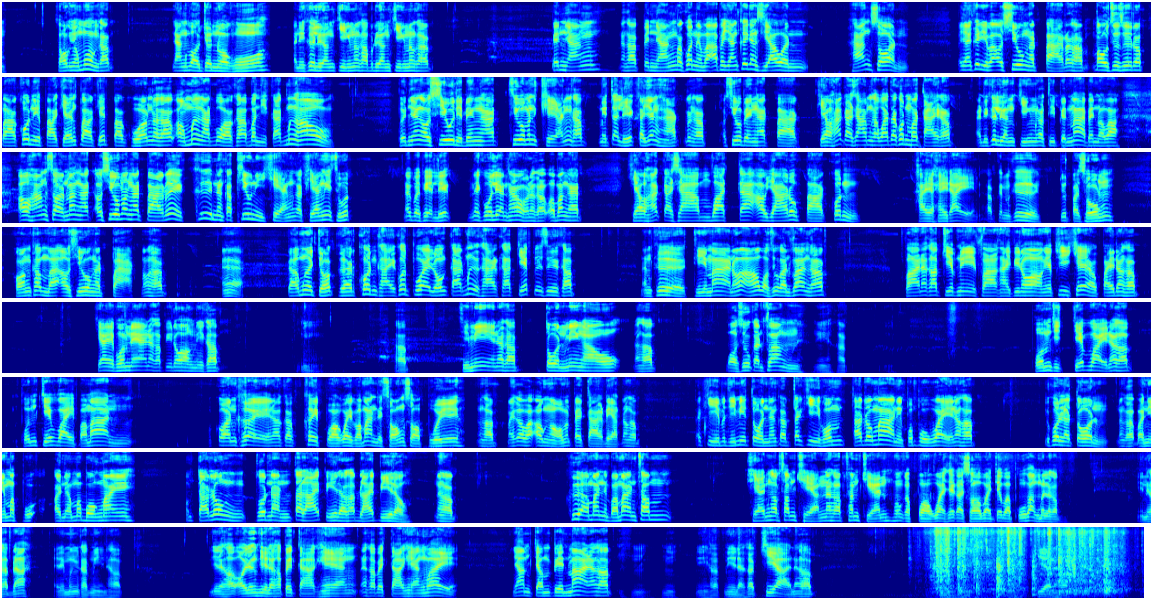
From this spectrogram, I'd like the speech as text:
สองชั่วโมงครับลังบอกจนหนวกหู อันนี้คือเรื่องจริงนะครับ เรื่องจริงนะครับ เป็นหยังนะครับ เป็นหยังบางคนเนี่ยว่าเอาไปหยังคือยังเสียวอันหางซ่อนไปหยังคือที่ว่าเอาซิวงัดปากนะครับเบาซื่อๆเราปากคนนี่ปากแข็งปากเค็ดปากขวางนะครับ เอามืองัดบ่อครับบันทิกัดมือเฮาเพิ่นยังเอาซิวเนี่ยไปงัดซิวมันแข็งครับเมตาเหล็กก็ยังหักนะครับเอาซิวไปงัดปากแขวหักกระซามครับว่าถ้าคนมาตายครับ อันนี้คือเรื่องจริงนะครับที่เป็นมาเป็นแบบว่า เอาหางซ่อนมางัดเอาซิวมางัดปากเลยคือนะครับซิวนี่แข็งกับแข็งที่สุด ในประเภทเล็ก ในครัวเรือนเท่านะครับเอามางัดแขวหักกระซามวัดจะเอายาลงปากคนไข้ให้ได้นะครับกันคือจุดประสงค์ของคำว่าเอาซิวงัดปากนะครับเออก็เมื่อจกเกิดคนไข้คนป่วยหลงการมือขาดครับ เจ็บซื่อครับ นั่นคือทีมาเนาะเอาบอกสู้กันฟังครับฝากนะครับจิบนี้ฝากให้พี่น้องเอฟซีแช่ออกไปนะครับแช่ผมแน่นะครับ พี่น้องนี่ครับนี่ครับ สิมีนะครับต้นมีเงานะครับบอกสู้กันฟังนี่ครับ ผมจิเจ็บไว้นะครับ ผมเจ็บไว้ประมาณก่อนเคยนะครับเคยปลอกไว้ประมาณได้สองสอบปุ๋ยนะครับหมายก็ว่าเอาเหงามันไปตากแดดนะครับตะกี้มันจะมีต้นนะครับตะกี้ผมตัดลงมาเนี่ยผมปลูกไว้นะครับอยู่คนละต้นนะครับ อันนี้มาปลูกอันนี้มาบงไม้ผมตัดลงต้นนั้นตั้งหลายปีแล้วครับ หลายปีแล้วนะครับ เครือมันนี่ประมาณซ้ำแขนครับซ้ำแขนนะครับซ้ำแขนผมก็ปอกไว้ใช้กระสอบไว้แต่ว่าผู้ฟังมันแหละครับนี่นะครับนะไอ้มึงครับนี่นะครับนี่แหละครับเอาอย่างที่แหละครับไปตากแห้งนะครับไปตากแห้งไว้ย่ำจำเป็นมากนะครับนี่นี่ครับนี่แหละครับเชี่ยนะครับเชี่ยนะครับ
